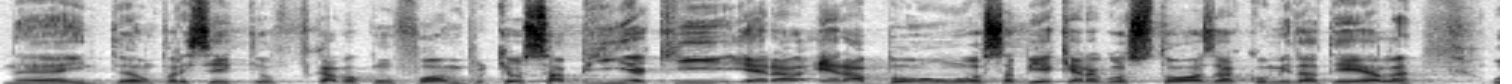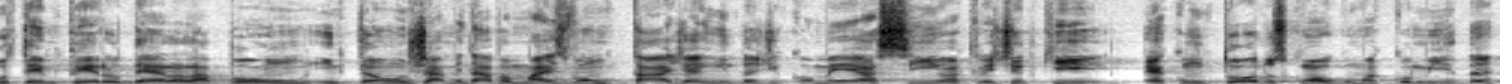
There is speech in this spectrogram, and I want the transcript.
Né? Então parecia que eu ficava com fome porque eu sabia que era, era bom, eu sabia que era gostosa a comida dela, o tempero dela era bom, então já me dava mais vontade ainda de comer. Assim eu acredito que é com todos, com alguma comida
